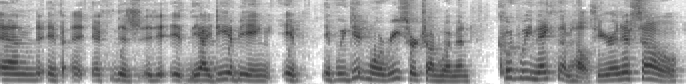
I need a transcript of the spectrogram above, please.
and if if this it, the idea being if if we did more research on women, could we make them healthier? And if so,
